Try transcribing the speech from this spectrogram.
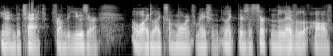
you know in the chat from the user, oh, I'd like some more information. Like there's a certain level of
